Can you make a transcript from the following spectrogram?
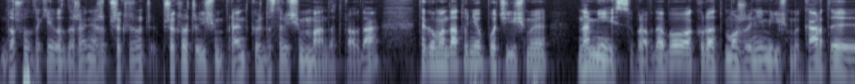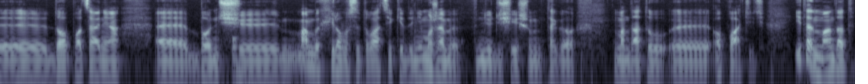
doszło do takiego zdarzenia, że przekroczy, przekroczyliśmy prędkość, dostaliśmy mandat, prawda? Tego mandatu nie opłaciliśmy na miejscu, prawda? Bo akurat może nie mieliśmy karty e, do opłacenia, e, bądź mamy chwilową sytuację, kiedy nie możemy w dniu dzisiejszym tego mandatu opłacić. I ten mandat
